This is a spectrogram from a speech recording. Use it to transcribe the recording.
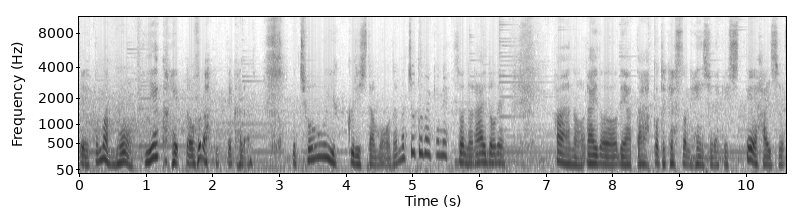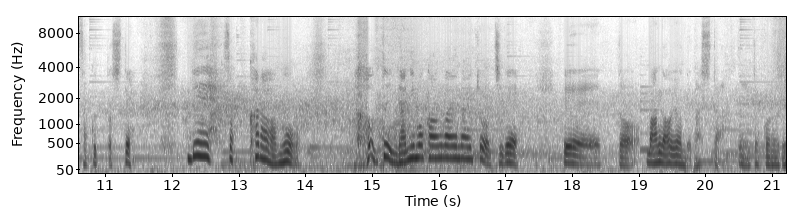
えっ、ー、と、まあもう家帰ってお風呂入ってからね、超ゆっくりしたモード。まあちょっとだけね、そのライドで、あの、ライドでやったポッドキャストの編集だけして、配信サクッとして、で、そっからはもう、本当に何も考えない境地で、えー、っと、漫画を読んでましたというところで、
